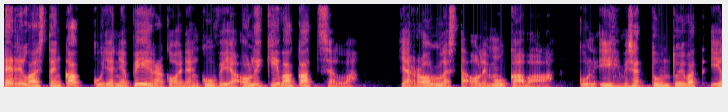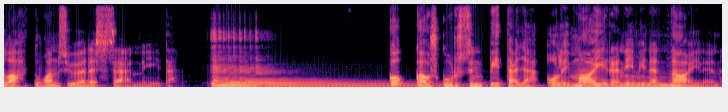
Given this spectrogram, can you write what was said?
Erilaisten kakkujen ja piirakoiden kuvia oli kiva katsella, ja Rollesta oli mukavaa, kun ihmiset tuntuivat ilahtuvan syödessään niitä. Kokkauskurssin pitäjä oli Maire-niminen nainen,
